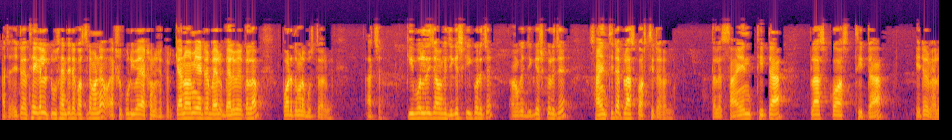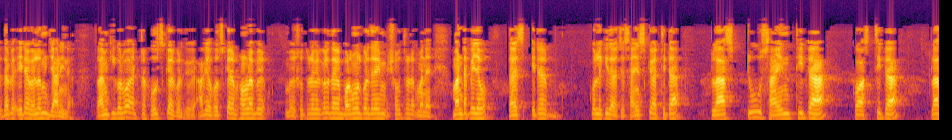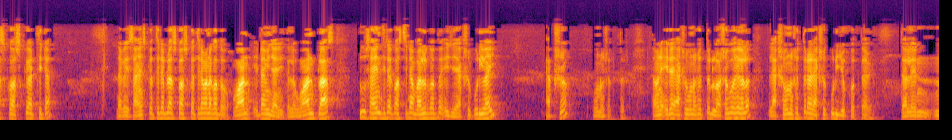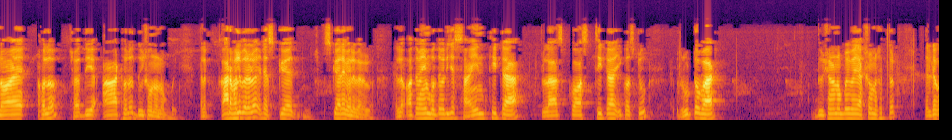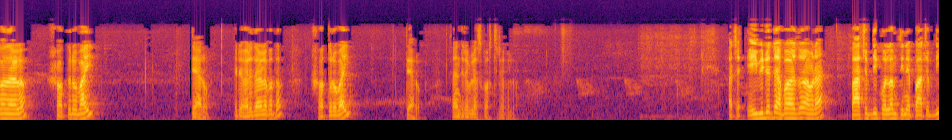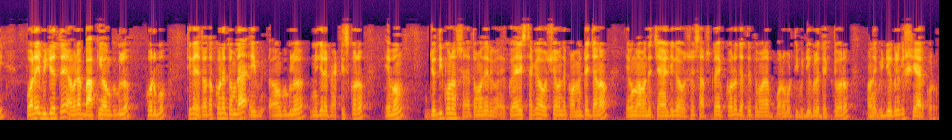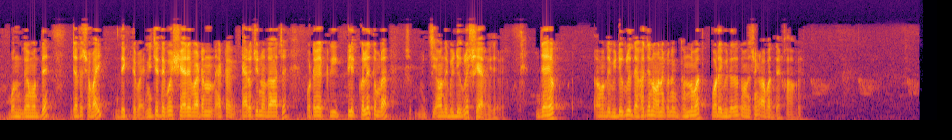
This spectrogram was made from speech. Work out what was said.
আচ্ছা এটা থেকে গেলে টু সাইন থিটা কস মানে একশো কুড়ি বাই একশো উনসত্তর। কেন আমি এটা ভ্যালু বের করলাম? পরে তোমরা বুঝতে পারবে। আচ্ছা কি বলে দিয়েছে? আমাকে জিজ্ঞেস কি করেছে? আমাকে জিজ্ঞেস করেছে sine theta plus cos theta value তাহলে sine theta plus cos theta এটার ভ্যালু দেখো, এটার ভ্যালু আমি জানি না। তাহলে আমি কি করব? একটা হোল স্কোয়ার করে দেবে। আগে হোল স্কোয়ার ফর্মুলা সূত্রটা বের করলে তাকে বর্গমূল করে দিলে আমি সূত্রটা মানে মানটা পেয়ে যাব। তাহলে এটার করলে কি দাঁড়াচ্ছে? Sine square theta plus two sine theta cos theta plus cos square theta দেখো sine square theta plus cos square theta মানে কত? ওয়ান এটা আমি জানি। তাহলে one plus two sine theta cos theta value কত? এই যে একশো কুড়ি বাই একশো উনসত্তর। তার মানে এটা একশো উনসত্তর লসগো হয়ে গেল। তাহলে একশো উনসত্তর আর একশো কুড়ি যোগ করতে হবে। তাহলে নয় হলো, ছয় দিয়ে আট হলো, দুইশো উননব্বই। তাহলে কার ভ্যালু বেরোলো? এটা স্কোয়ার স্কোয়ারে ভ্যালু বেরোলো। তাহলে অতএব আমি বলতে পারি যে sine theta plus cos theta equals to root over দুশো নব্বই বাই একশো উনসত্তর। তাহলে এটা কত দাঁড়াল? সতেরো বাই তেরো। এটা ভ্যালু দাঁড়াল কত? সতেরো বাই তেরো। Sine theta plus cos theta value আচ্ছা এই ভিডিওতে আপাতত আমরা পাঁচ অব্দি করলাম, তিনে পাঁচ অব্দি পরের ভিডিওতে আমরা বাকি অঙ্কগুলো করব, ঠিক আছে? ততক্ষণে তোমরা এই অঙ্কগুলো নিজেরা প্র্যাকটিস করো এবং যদি কোনো তোমাদের কোয়ারিজ থাকে, অবশ্যই আমাদের কমেন্টে জানাও এবং আমাদের চ্যানেলটিকে অবশ্যই সাবস্ক্রাইব করো যাতে তোমরা পরবর্তী ভিডিওগুলো দেখতে পারো, আমাদের ভিডিওগুলোকে শেয়ার করো বন্ধুদের মধ্যে যাতে সবাই দেখতে পায়। নিচে দেখো শেয়ারের বাটন একটা অ্যারো চিহ্ন দেওয়া আছে, ওটাকে ক্লিক করলে তোমরা আমাদের ভিডিওগুলো শেয়ার হয়ে যাবে। যাই হোক, আমাদের ভিডিওগুলো দেখার জন্য অনেক অনেক ধন্যবাদ। পরে ভিডিওতে তোমাদের সঙ্গে আবার দেখা হবে।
